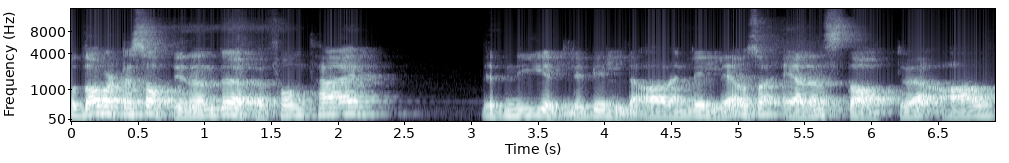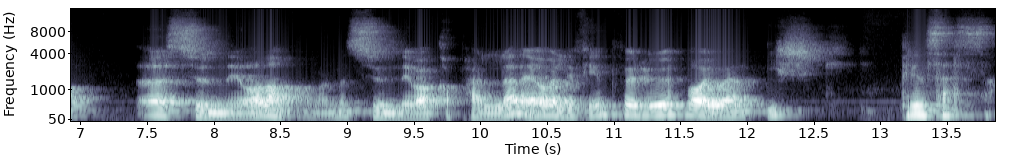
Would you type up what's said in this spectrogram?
Og da ble det satt inn en døpefont her. Et nydelig bilde av en lilje. Og så er det en statue av eh, Sunniva. da. Men Sunniva-kapellet er jo veldig fint, for hun var jo en irsk prinsesse.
